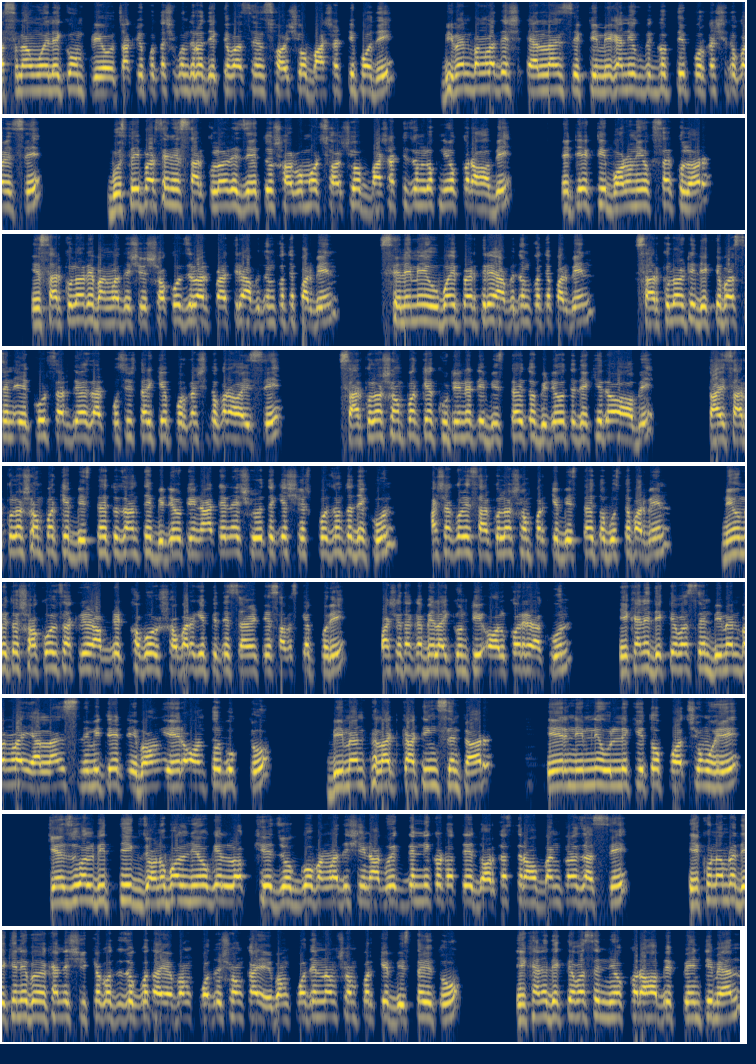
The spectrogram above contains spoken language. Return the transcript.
আসসালামু আলাইকুম। প্রিয় চাকরি প্রত্যাশী বন্ধুরা, দেখতে পাচ্ছেন ছয়শো বাষট্টি পদে বিমান বাংলাদেশ এয়ারলাইন্স একটি মেগা নিয়োগ বিজ্ঞপ্তি প্রকাশিত করেছে। বুঝতেই পারছেন, এই সার্কুলারে যেহেতু সর্বমোট ছয়শো বাষট্টি জন লোক নিয়োগ করা হবে, এটি একটি বড় নিয়োগ সার্কুলার এই সার্কুলারে বাংলাদেশের সকল জেলার প্রার্থীরা আবেদন করতে পারবেন, ছেলে মেয়ে, উভয় প্রার্থীরা আবেদন করতে পারবেন। সার্কুলারটি দেখতে পাচ্ছেন, একুশ চার দুই হাজার পঁচিশ তারিখে প্রকাশিত করা হয়েছে। সার্কুলার সম্পর্কে খুঁটিনাটি বিস্তারিত ভিডিওতে দেখিয়ে দেওয়া হবে। তাই সার্কুলার সম্পর্কে বিস্তারিত জানতে ভিডিওটি না টেনে শুরু থেকে শেষ পর্যন্ত দেখুন। আশা করি সার্কুলার সম্পর্কে বিস্তারিত বুঝতে পারবেন। নিয়মিত সকল চাকরির আপডেট খবর সবার আগে পেতে চ্যানেলটি সাবস্ক্রাইব করে পাশে থাকা বেল আইকনটি অল করে রাখুন। এখানে দেখতে পাচ্ছেন বিমান বাংলা এয়ারলাইন্স লিমিটেড এবং এর অন্তর্ভুক্ত বিমান ফ্লাইট কাটিং সেন্টার। এর নিম্নে উল্লেখিত পদসমূহে ক্যাজুয়াল ভিত্তিক জনবল নিয়োগের লক্ষ্যে যোগ্য বাংলাদেশি নাগরিকদের নিকট হতে দরখাস্তের আহ্বান করা যাচ্ছে। এখন আমরা দেখে নেব এখানে শিক্ষাগত যোগ্যতা এবং পদের সংখ্যা এবং পদের নাম সম্পর্কে বিস্তারিত। এখানে দেখতে পাচ্ছেন নিয়োগ করা হবে পেন্টিম্যান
